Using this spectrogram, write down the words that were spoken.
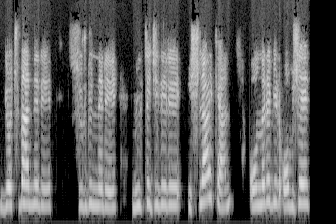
göçmenleri, sürgünleri, mültecileri işlerken onlara bir obje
